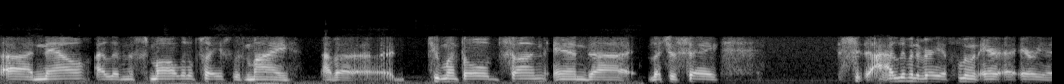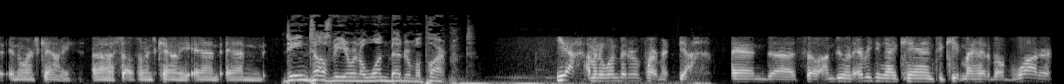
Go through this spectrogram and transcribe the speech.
Uh, now I live in a small little place with my, I have a two-month-old son, and uh, let's just say I live in a very affluent area in Orange County, uh, South Orange County, and and Dean tells me you're in a one-bedroom apartment. Yeah, I'm in a one-bedroom apartment. Yeah, and uh, so I'm doing everything I can to keep my head above water.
